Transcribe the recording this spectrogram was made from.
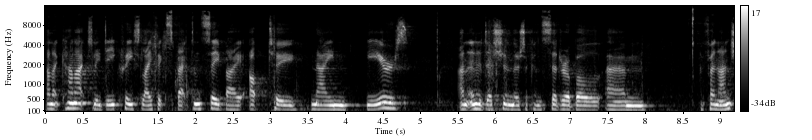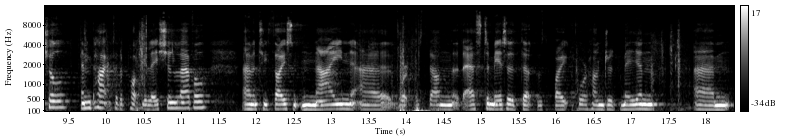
and it can actually decrease life expectancy by up to nine years. And in addition, there's a considerable um, financial impact at a population level. Um, in 2009, uh, work was done that estimated that there was about 400 million um,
